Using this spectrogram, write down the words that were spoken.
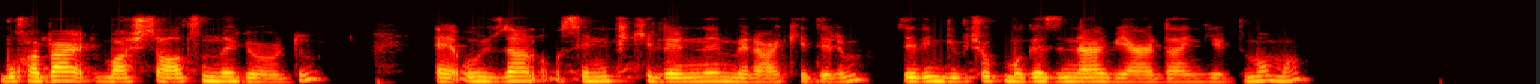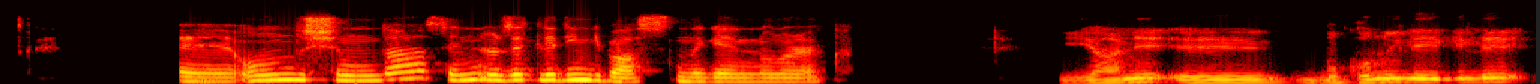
Bu haber başta altında gördüm. E, o yüzden senin fikirlerini merak ederim. Dediğim gibi çok magazinel bir yerden girdim ama. E, onun dışında senin özetlediğin gibi aslında genel olarak. Yani e, bu konuyla ilgili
